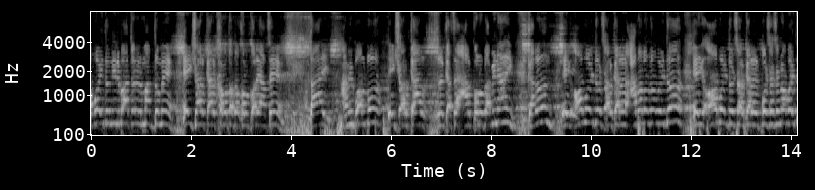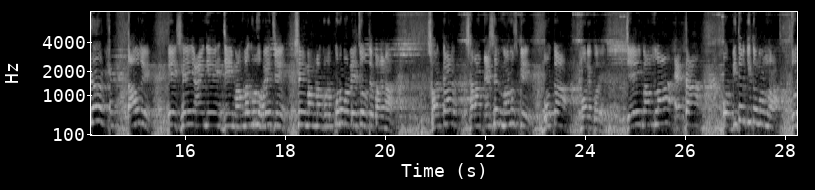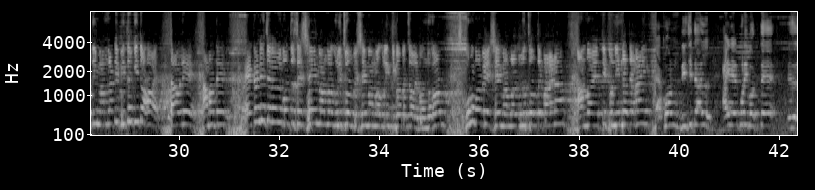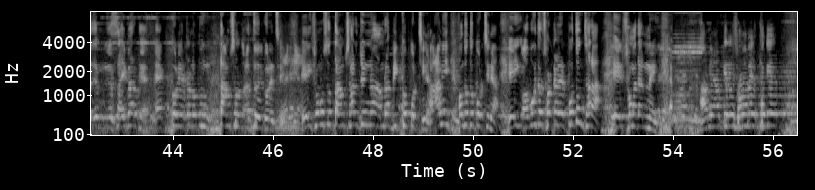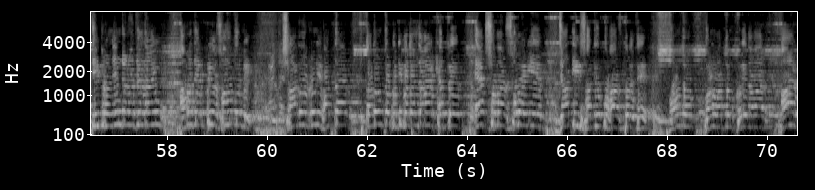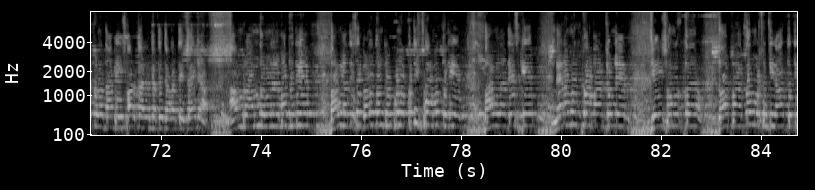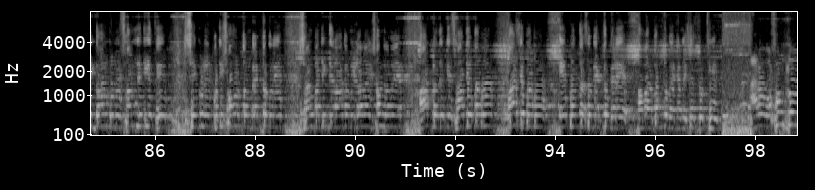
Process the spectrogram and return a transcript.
অবৈধ নির্বাচনের মাধ্যমে এই সরকার ক্ষমতা দখল করে আছে। তাই আমি বলব, এই সরকারের কাছে আর কোনো দাবি নাই, কারণ এই অবৈধ সরকারের আদালত অবৈধ, এই অবৈধ সরকারের প্রশাসন অবৈধ। তাহলে এই সেই আইনে যেই মামলাগুলো হয়েছে, সেই মামলাগুলো কোনোভাবে চলতে পারে না। সরকার সারা দেশের মানুষকে বোকা মনে করে। যেই মামলা বিতর্কিত মামলা। যদি মামলাটি বিতর্কিত হয় তাহলে আমাদের অ্যাটর্নি জেনারেল সেই মামলাগুলি চলবে সেই মামলাগুলি কীভাবে চলে বন্ধুগণ? কোনোভাবে সেই মামলাগুলো চলতে পারে না। আমরা এর তীব্র নিন্দা জানাই। এখন ডিজিটাল আইনের পরিবর্তে সাইবার এক করে একটা নতুন তামসা তৈরি করেছে। এই সমস্ত তামসার জন্য আমরা বিক্ষোভ করছি না। আমি অন্তত করছি না। এই অবৈধ সরকারের পতন ছাড়া এই সমাধান নেই। আমি আজকের এই সমাবেশ থেকে তীব্র নিন্দা জানাই। আমাদের প্রিয় সহকর্মী সাগর রনি এক সময় সময় নিয়ে জাতির সাথে উপহাস করেছে। গণমাধ্যম খুলে দেওয়ার আর কোনো দাবি সরকারের কাছে জানাতে চাই না। আমরা আন্দোলনের মধ্য দিয়ে বাংলাদেশের গণতন্ত্র কর্মসূচি রাজনৈতিক দলগুলো সামনে দিয়েছে, সেগুলোর প্রতি সমর্থন ব্যক্ত করে সাংবাদিকদের আগামী লড়াই সংগ্রামে আপনাদেরকে সাথে পাবো পাশে পাবো এই প্রত্যাশা ব্যক্ত করে আমার বক্তব্য এখানে শেষ করছি। আরও অসংখ্য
